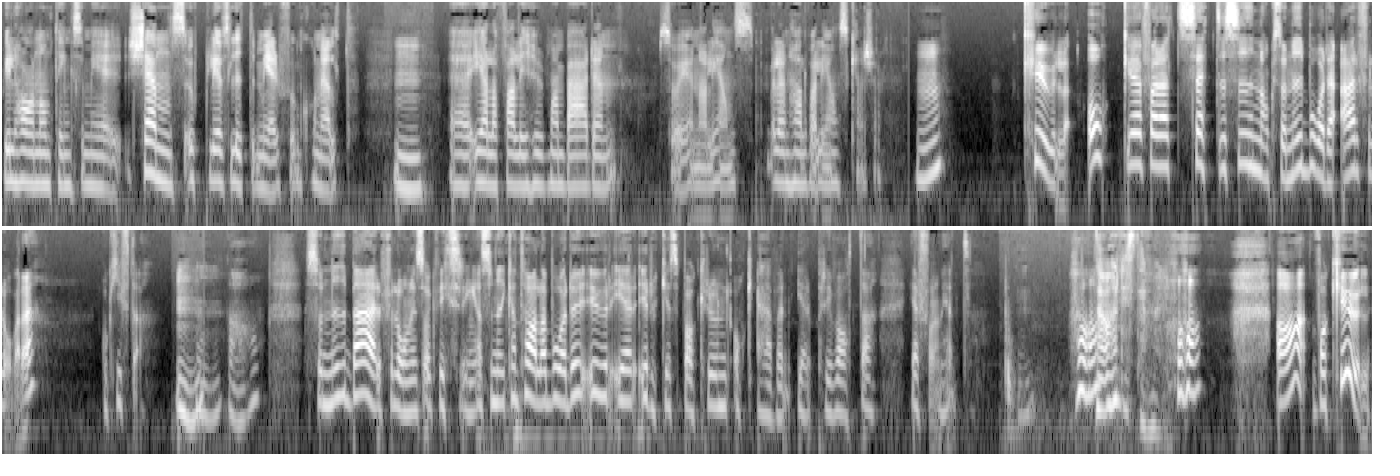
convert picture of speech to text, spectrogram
vill ha någonting som är, känns, upplevs lite mer funktionellt. Mm. Eh, I alla fall i hur man bär den så är en allians, eller en halv allians kanske. Mm. Kul! Och eh, för att sätta sin också, ni båda är förlovade och gifta. Mm. Ja. Så ni bär förlovnings och vigselringar, så ni kan tala både ur er yrkesbakgrund och även er privata erfarenhet. Ja, det stämmer. Ja, vad kul!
